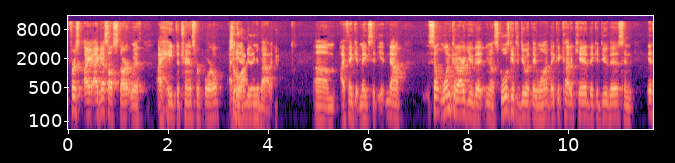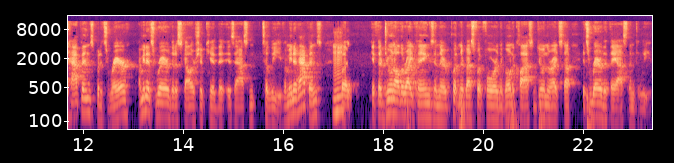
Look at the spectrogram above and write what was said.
First, I, I guess I'll start with I hate the transfer portal. I So hate I. everything about it. Um, I think it makes it now. So one could argue that you know schools get to do what they want. They could cut a kid. They could do this, and it happens, but it's rare. I mean, it's rare that a scholarship kid that is asked to leave. I mean, it happens, Mhm. but if they're doing all the right things and they're putting their best foot forward, and they're going to class and doing the right stuff, it's rare that they ask them to leave.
